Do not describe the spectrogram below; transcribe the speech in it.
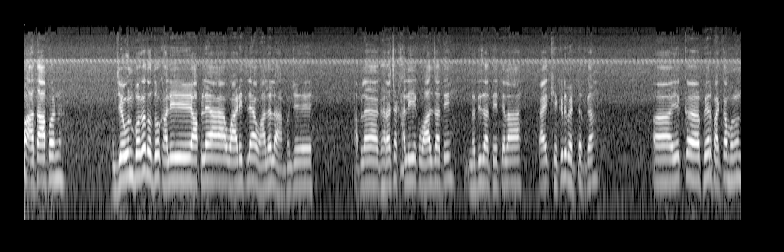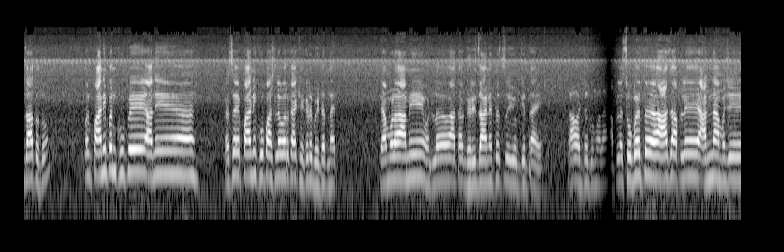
आता आपण जेवून बघत होतो खाली आपल्या वाडीतल्या वालला. म्हणजे आपल्या घराच्या खाली एक वाल जाते नदी जाते. त्याला काय खेकडे भेटतात का? एक फेरफाटका म्हणून जात होतो. पण पाणी पण खूप आहे आणि कसं आहे पाणी खूप असल्यावर काय खेकडं भेटत नाहीत. त्यामुळं आम्ही म्हटलं आता घरी जाण्यातच योग्यता आहे. काय वाटतं तुम्हाला? आपल्यासोबत आज आपले अण्णा म्हणजे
